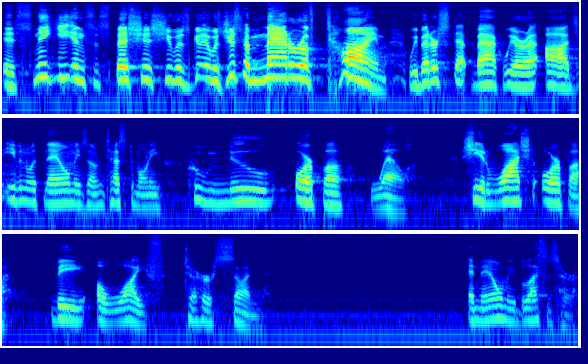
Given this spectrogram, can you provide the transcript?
is sneaky and suspicious. She was good. It was just a matter of time. We better step back. We are at odds, even with Naomi's own testimony, who knew Orpah well. She had watched Orpah be a wife to her son. And Naomi blesses her.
